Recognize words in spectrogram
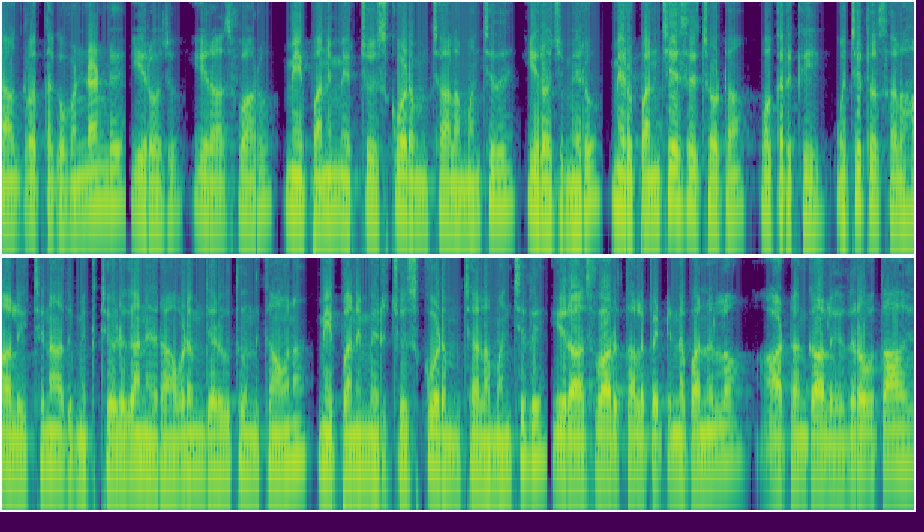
జాగ్రత్తగా ఉండండి. ఈ రోజు ఈ రాశి వారు మీ పని మీరు చూసుకోవడం చాలా మంచిది. ఈ రోజు మీరు మీరు పనిచేసే చోట ఒకరికి ఉచిత సలహాలు ఇచ్చినా అది మీకు చెడుగానే రావడం జరుగుతుంది. కావున మీ పని మీరు చూసుకోవడం చాలా మంచిది. ఈ రాశి వారు తలపెట్టిన పనుల్లో ఆటంకాలు ఎదురవుతాయి.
